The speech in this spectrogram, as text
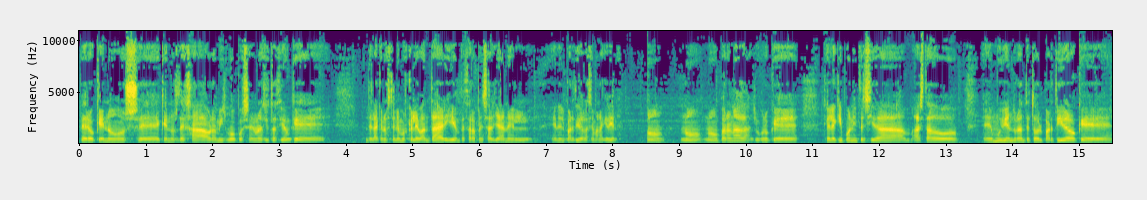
pero que nos, eh, que nos deja ahora mismo pues en una situación que, de la que nos tenemos que levantar y empezar a pensar ya en el, en el partido de la semana que viene. No, no, no, para nada. Yo creo que, que el equipo en intensidad ha estado eh, muy bien durante todo el partido, que,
